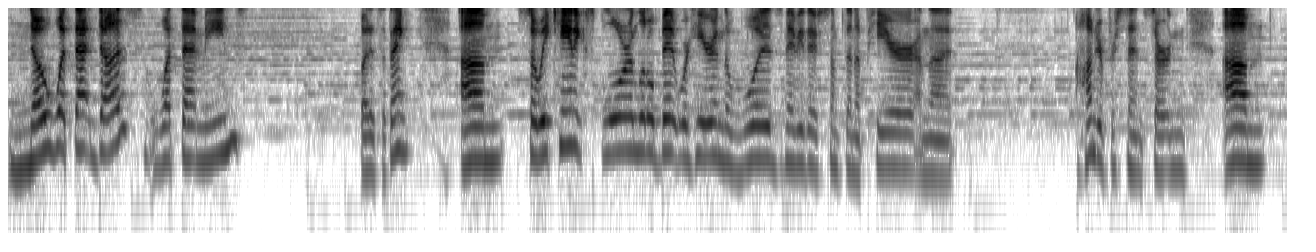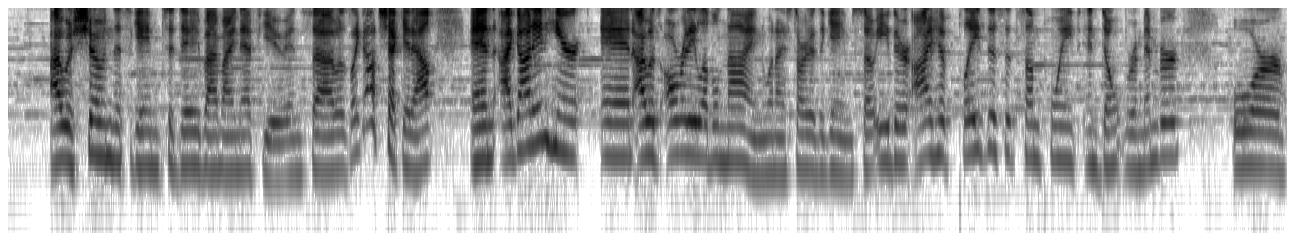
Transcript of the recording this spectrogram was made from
know what that does, what that means but it's a thing. Um, so we can explore a little bit. We're here in the woods. Maybe there's something up here. I'm not 100% certain. Um, I was shown this game today by my nephew, and so I was like, I'll check it out. And I got in here, and I was already level 9 when I started the game. So either I have played this at some point and don't remember, or...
